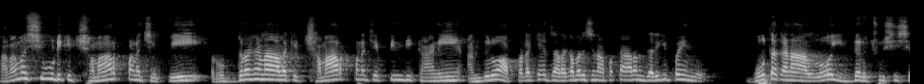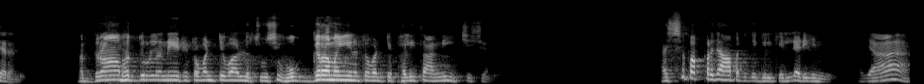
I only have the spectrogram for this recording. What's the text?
పరమశివుడికి క్షమార్పణ చెప్పి రుద్రగణాలకి క్షమార్పణ చెప్పింది కానీ అందులో అప్పటికే జరగవలసిన అపకారం జరిగిపోయింది. భూతగణాల్లో ఇద్దరు చూసేశారది. భద్రాభద్రులు అనేటటువంటి వాళ్ళు చూసి ఉగ్రమైనటువంటి ఫలితాన్ని ఇచ్చేశారు. కశ్యప ప్రజాపతి దగ్గరికి వెళ్ళి అడిగింది అయ్యా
